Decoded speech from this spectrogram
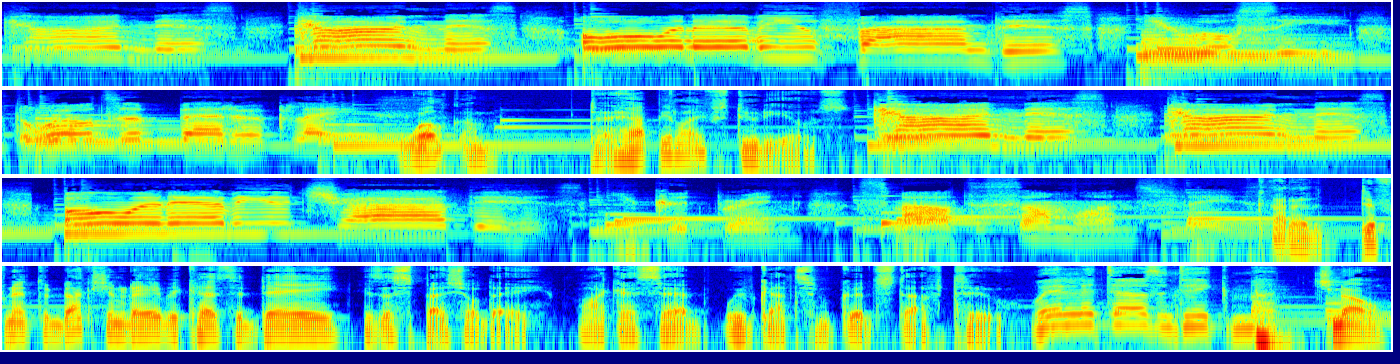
Kindness, kindness. Oh, whenever you find this, you will see the world's a better place. Welcome to Happy Life Studios. Kindness, kindness. Oh, whenever you try this, you could bring a smile to someone's face. Got a different introduction today because today is a special day. Like I said, we've got some good stuff too. Well, it doesn't take much, No,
